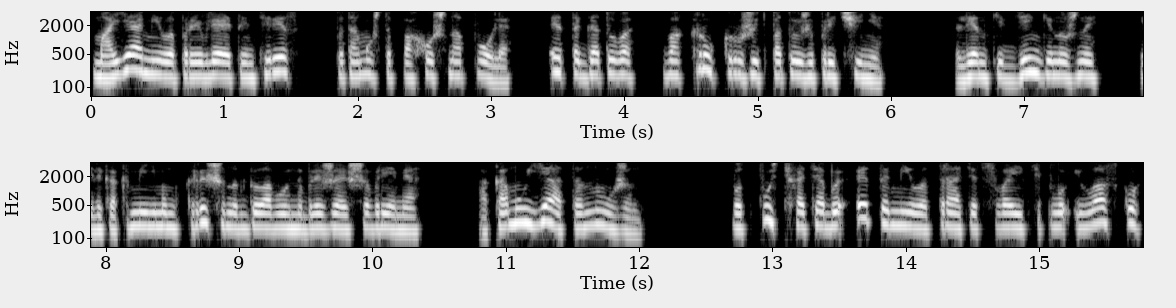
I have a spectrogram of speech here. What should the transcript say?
Моя Мила проявляет интерес, потому что похож на Поля, это готова вокруг кружить по той же причине. Ленке деньги нужны, или как минимум крыша над головой на ближайшее время, а кому я-то нужен? Вот пусть хотя бы это мило тратит свои тепло и ласку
